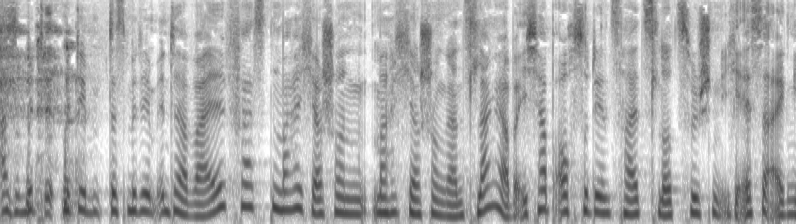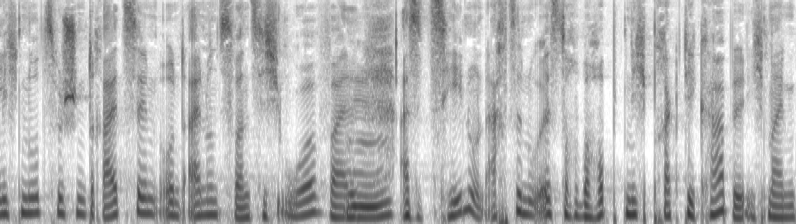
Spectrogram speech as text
also mit, mit dem, das mit dem Intervallfasten mache ich ja schon, mache ich ja schon ganz lange, aber ich habe auch so den Zeitslot zwischen, ich esse eigentlich nur zwischen 13 und 21 Uhr, weil, mhm. also 10 und 18 Uhr ist doch überhaupt nicht praktikabel. Ich meine,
